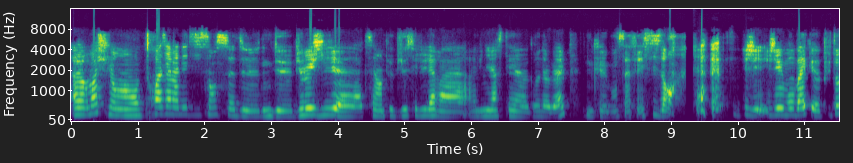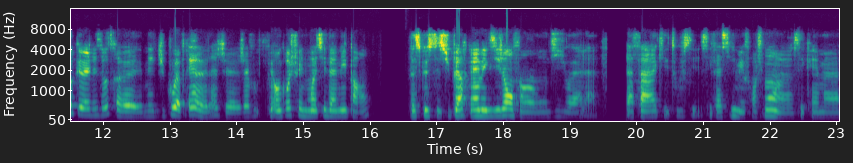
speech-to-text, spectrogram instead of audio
Alors moi, je suis en troisième année de licence de donc de biologie, accès un peu biocellulaire à, à l'université Grenoble-Alpes. Donc bon, ça fait six ans. j'ai eu mon bac euh, plus tôt que les autres, mais du coup après là, j'avoue, en gros, je fais une moitié d'année par an parce que c'est super quand même exigeant. Enfin, on dit ouais la, fac et tout, c'est facile, mais franchement, euh, c'est quand même. euh,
